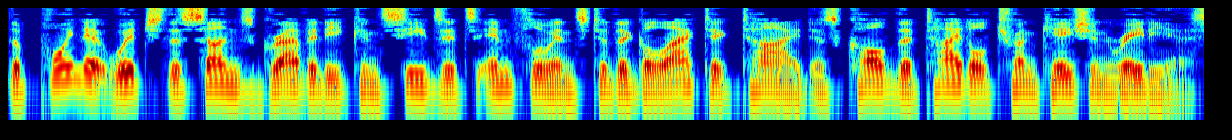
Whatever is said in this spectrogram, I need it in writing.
The point at which the Sun's gravity concedes its influence to the galactic tide is called the tidal truncation radius.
